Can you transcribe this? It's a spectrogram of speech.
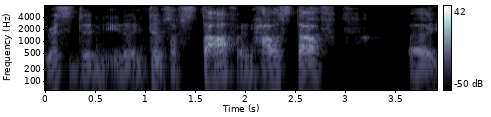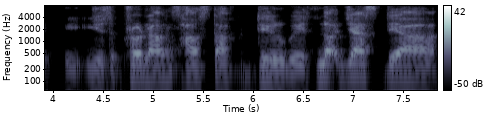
resident, you know, in terms of staff and how staff uh, use the pronouns, how staff deal with not just their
